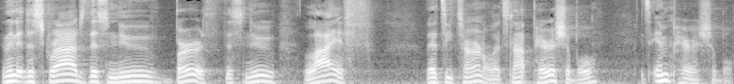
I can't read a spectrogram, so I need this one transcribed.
And then it describes this new birth, this new life that's eternal. It's not perishable, it's imperishable.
